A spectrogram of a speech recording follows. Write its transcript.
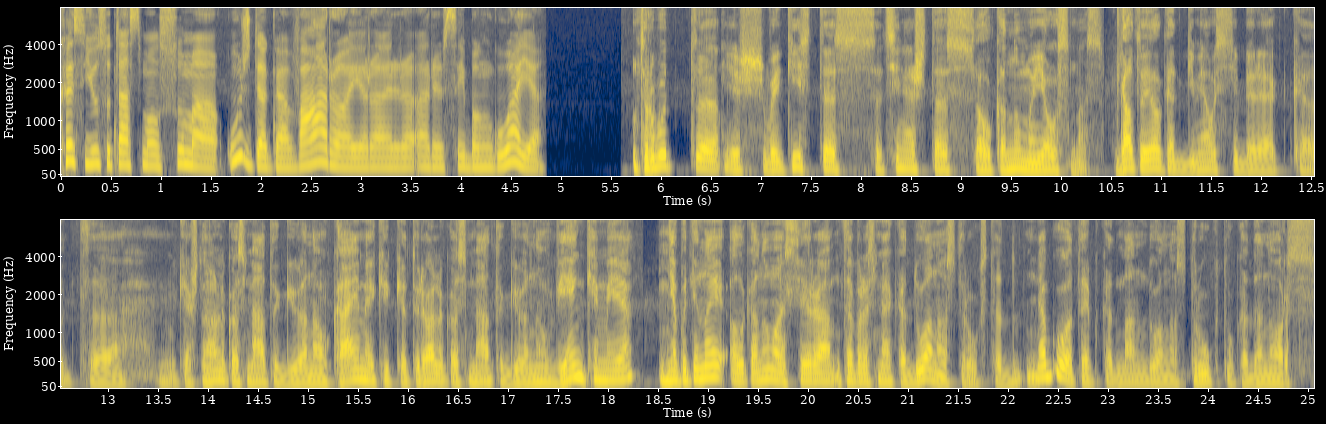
Kas jūsų tą smalsumą uždega, varo ir ar, ar jisai banguoja? Turbūt e, iš vaikystės atsineštas alkanumo jausmas. Gal todėl, kad gimiau Sibirė, kad e, iki 18 metų gyvenau kaime, iki 14 metų gyvenau vienkėmėje Nebūtinai alkanumas yra, ta prasme, kad duonos trūksta. Nebuvo taip, kad man duonos trūktų kada nors,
